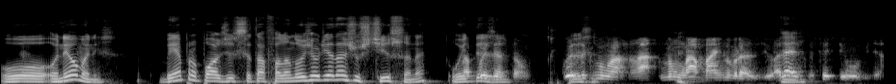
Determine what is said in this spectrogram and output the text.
O, o Neumann, bem a propósito disso que você está falando, hoje é o dia da justiça, né? 8 ah, de dezembro. Então. Coisa pois que não há, não há mais no Brasil. Aliás, é. não sei se houve já.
